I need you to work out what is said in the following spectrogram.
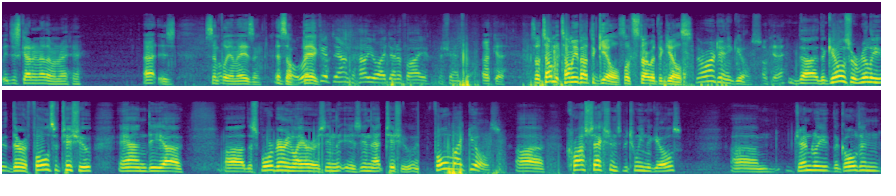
we just got another one right here. That is simply amazing. It's a So let's big get down to how you identify a chanterelle. Okay. So tell me tell me about the gills. Let's start with the gills. There aren't any gills. Okay. the the gills are really they're folds of tissue, and the uh, uh, the spore bearing layer is in the, is in that tissue. Fold like gills, uh, cross sections between the gills. Um, generally, the golden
